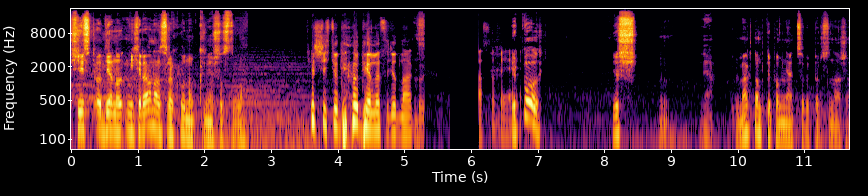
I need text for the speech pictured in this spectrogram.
6-1, ніхера у нас рахунок, конечно, з того. 6-1-11 однакові. Я собі. Якого? Я ж... Бля. Нема кнопки поміняти себе персонажа.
